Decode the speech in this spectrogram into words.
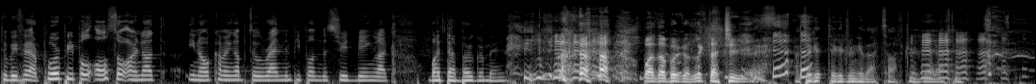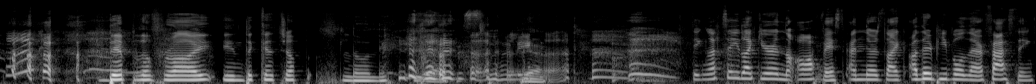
to be fair, poor people also are not, you know, coming up to random people in the street being like, "But that burger man." By the burger, lick that cheese. I take, a, take a drink of that soft drink right after. Dip the fry in the ketchup slowly. Slowly. Yeah. Thing. Let's say like you're in the office and there's like other people that are fasting.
